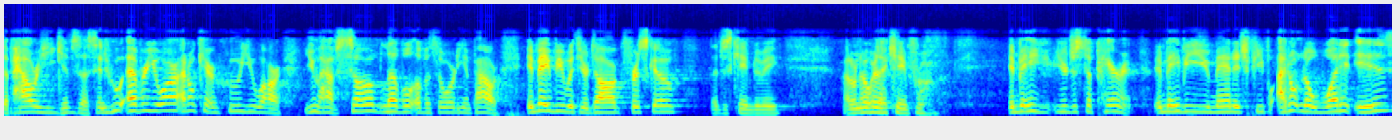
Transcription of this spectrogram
The power He gives us. And whoever you are, I don't care who you are, you have some level of authority and power. It may be with your dog, Frisco. That just came to me. I don't know where that came from. It may you're just a parent. It may be you manage people. I don't know what it is,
